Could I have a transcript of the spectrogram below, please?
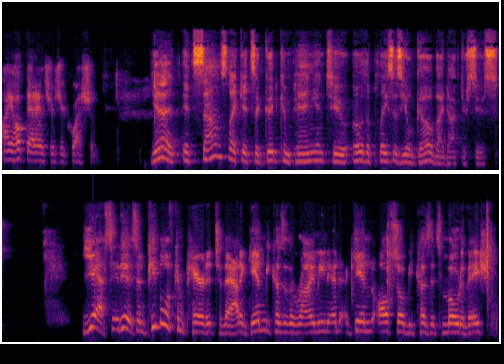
I hope that answers your question. Yeah, it sounds like it's a good companion to Oh, the Places You'll Go by Dr. Seuss. Yes, it is. And people have compared it to that, again, because of the rhyming, and again, also because it's motivational.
